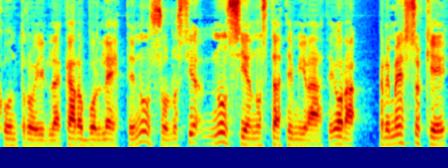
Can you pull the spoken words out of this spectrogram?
contro il caro bollette non solo sia, non siano state mirate. Ora, premesso che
